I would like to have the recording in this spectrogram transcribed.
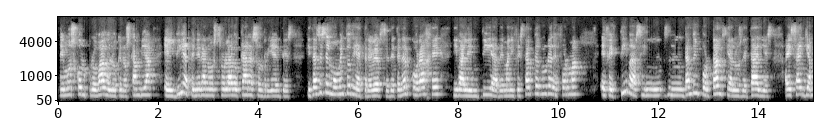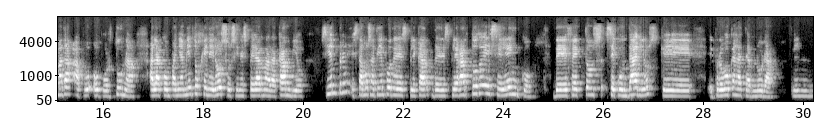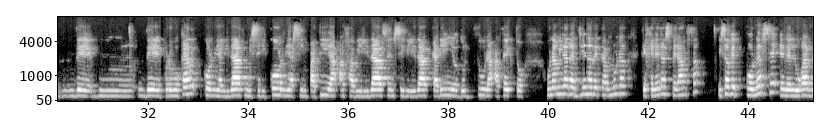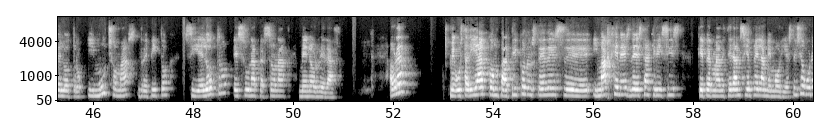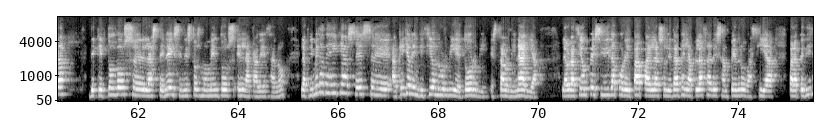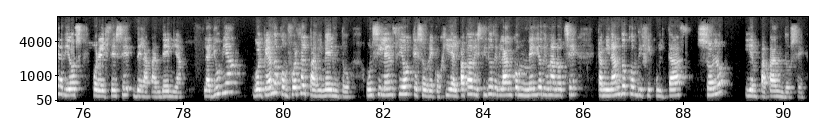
hemos comprobado lo que nos cambia el día tener a nuestro lado caras sonrientes. Quizás es el momento de atreverse, de tener coraje y valentía, de manifestar ternura de forma efectiva, sin, dando importancia a los detalles, a esa llamada oportuna, al acompañamiento generoso sin esperar nada a cambio. Siempre estamos a tiempo de desplegar, de desplegar todo ese elenco de efectos secundarios que eh, provocan la ternura de, de, provocar cordialidad, misericordia, simpatía, afabilidad, sensibilidad, cariño, dulzura, afecto, una mirada llena de ternura que genera esperanza y sabe ponerse en el lugar del otro y mucho más, repito, si el otro es una persona menor de edad. Ahora me gustaría compartir con ustedes eh, imágenes de esta crisis que permanecerán siempre en la memoria. Estoy segura de que todos eh, las tenéis en estos momentos en la cabeza, ¿no? La primera de ellas es eh, aquella bendición urbi et orbi, extraordinaria, la oración presidida por el Papa en la soledad de la plaza de San Pedro vacía para pedir a Dios por el cese de la pandemia. La lluvia golpeando con fuerza el pavimento, un silencio que sobrecogía, el Papa vestido de blanco en medio de una noche caminando con dificultad, solo y empapándose.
